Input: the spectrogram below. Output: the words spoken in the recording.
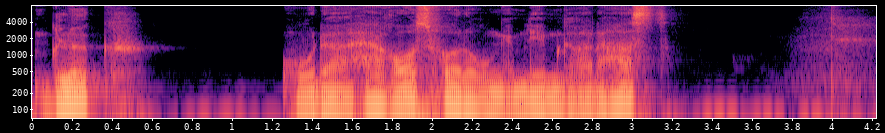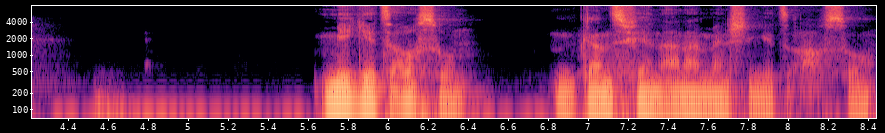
Glück, oder Herausforderungen im Leben gerade hast. Mir geht's auch so. Und ganz vielen anderen Menschen geht's auch so.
